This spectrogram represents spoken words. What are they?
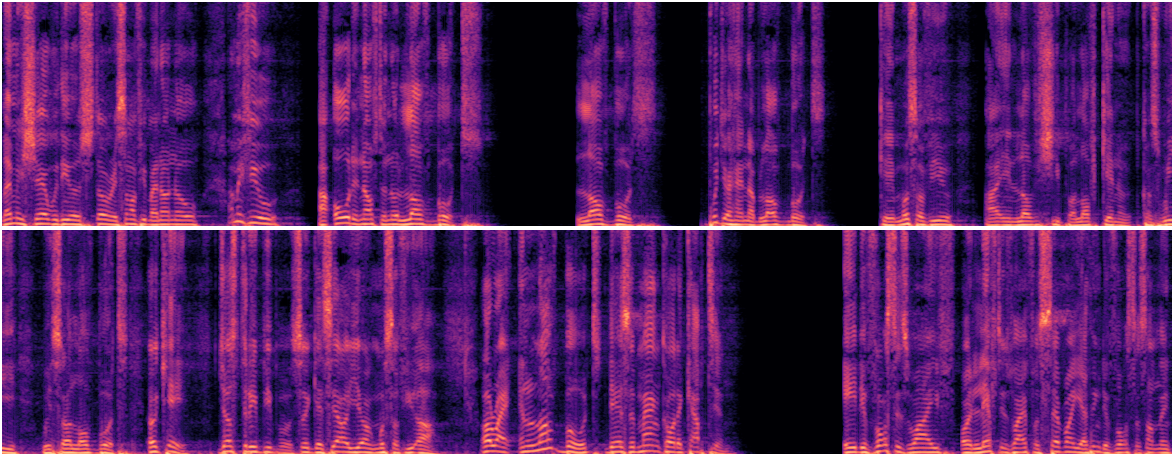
Let me share with you a story. Some of you might not know. How many of you are old enough to know Love Boat? Love boats. Put your hand up, love boats. Okay, most of you are in love ship or love canoe because we we saw love boats. Okay, just three people. So you can see how young most of you are. All right, in love boat, there's a man called a captain. He divorced his wife or left his wife for several years. I think divorced or something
